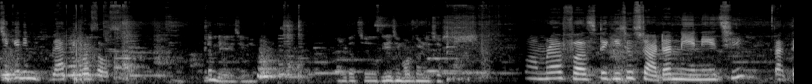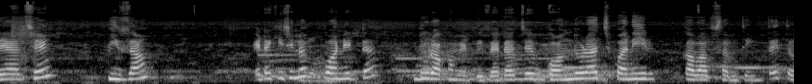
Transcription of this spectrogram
chicken in black pepper sauce এটা দিয়ে গেছি আর এটা দিয়েছি হট সস আমরা ফার্স্টে কিছু স্টার্টার নিয়ে নিয়েছি। তাতে আছে পিৎজা এটা কি ছিল? পনিরটা? দু রকমের পিৎজা এটা হচ্ছে গন্ধরাজ পনির কাবাব সামথিং তাই তো?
